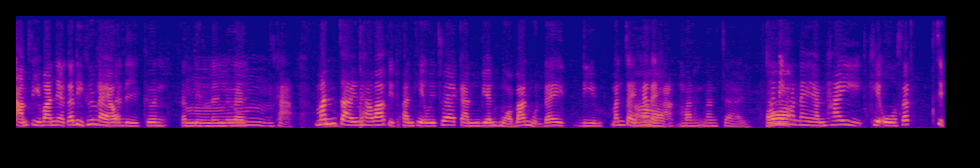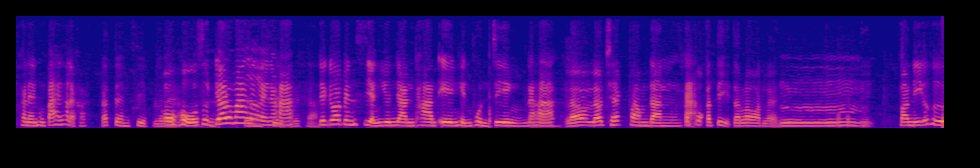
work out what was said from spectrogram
สามสี่วันเนี่ยก็ดีขึ้นแล้ว ก็ดีขึ้นก็กินเรื่อยมค่ะ มั่นใจไหมคะว่าผลิตภัณฑ์เคโอจะช่วยอาการเวียนหัวบ้านหมุนได้ดี มั่นใจๆแค่ไหนคะอ่ามันมั่นใจถ้ามีเพระคะแนนให้เคโอสัก สิบคะแนนคุณป้าให้เท่าไหร่คะ ก็เต็มสิบเลย โอ้โห สุดยอดมากๆเลยนะคะต็มสิบเลยเรียกได้ว่าเป็นเสียงยืนยันทานเองเห็นผลจริงนะคะ แล้วแล้วเช็คความดันก็ค่ะ ปกติตลอดเลยอืปกม ติ ตอนนี้ก็คือ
